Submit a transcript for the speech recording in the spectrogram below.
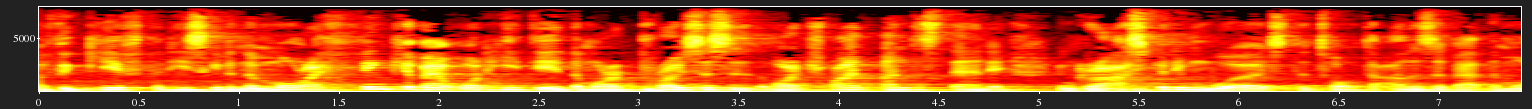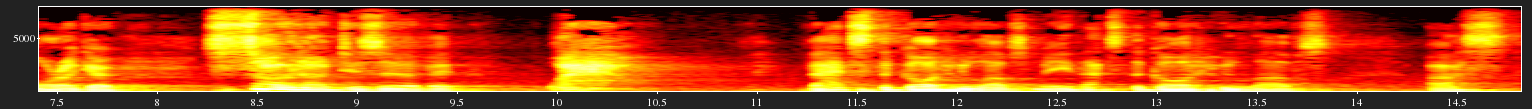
of the gift that He's given. The more I think about what He did, the more I process it, the more I try and understand it and grasp it in words to talk to others about, the more I go, so don't deserve it. That's the God who loves me. That's the God who loves us.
